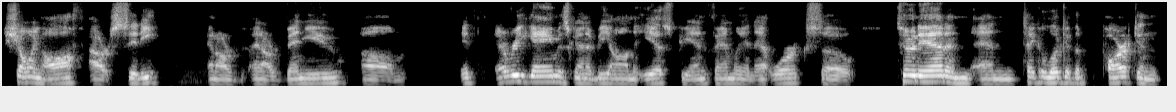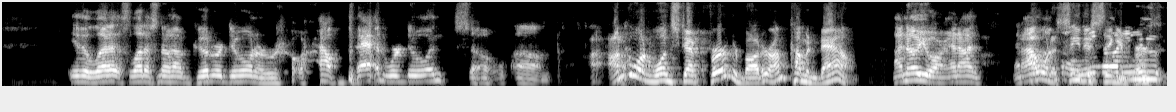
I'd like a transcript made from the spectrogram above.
showing off our city and our and our venue. Um, it every game is going to be on the ESPN family of networks, so tune in and and take a look at the park and either let us let us know how good we're doing or, or how bad we're doing. So um, I'm going one step further, Butter. I'm coming down. I know you are, and I and I, I want to see this thing in person.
